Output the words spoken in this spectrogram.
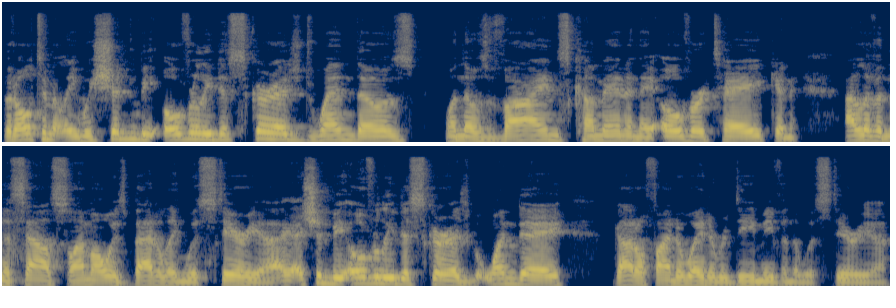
But ultimately, we shouldn't be overly discouraged when those when those vines come in and they overtake and I live in the South, so I'm always battling wisteria. I, I shouldn't be overly discouraged, but one day God will find a way to redeem even the wisteria.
